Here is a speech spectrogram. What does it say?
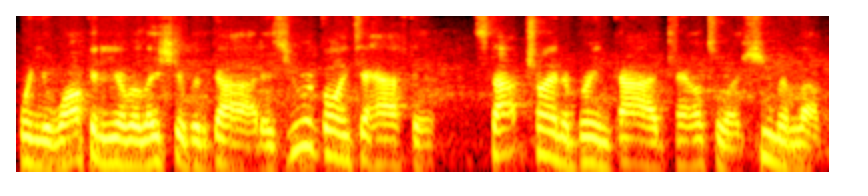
when you're walking in your relationship with God is you are going to have to stop trying to bring God down to a human level.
